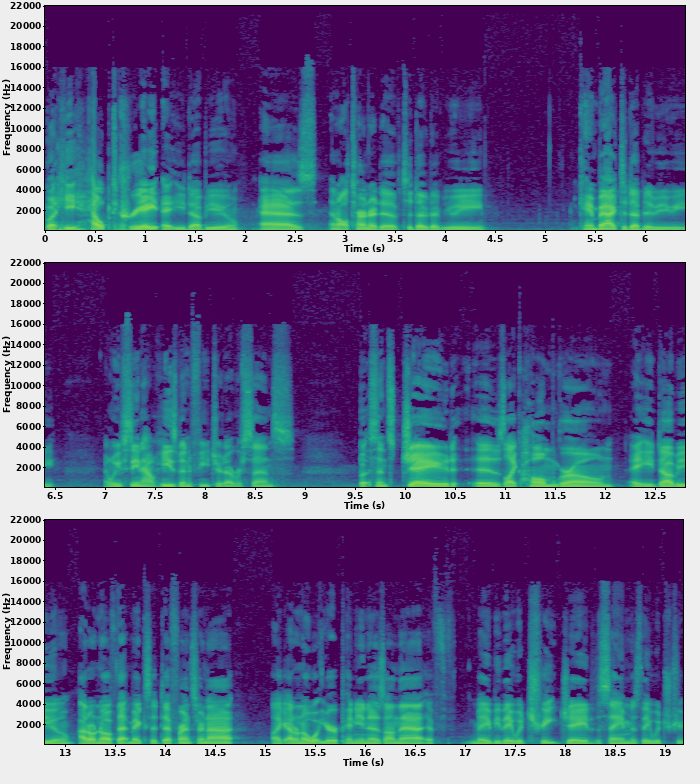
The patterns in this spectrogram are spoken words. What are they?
but he helped create AEW as an alternative to WWE. Came back to WWE, and we've seen how he's been featured ever since. But since Jade is like homegrown AEW, I don't know if that makes a difference or not. Like I don't know what your opinion is on that. If maybe they would treat Jade the same as they would tre-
